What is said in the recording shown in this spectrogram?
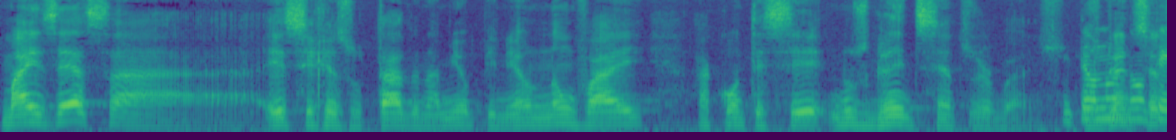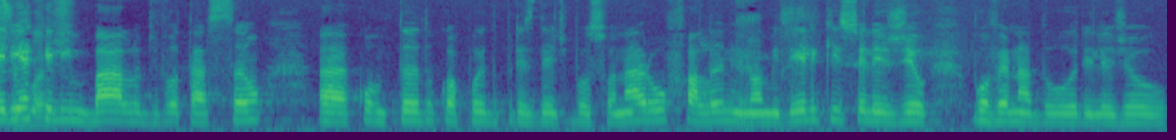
Mas essa, esse resultado, na minha opinião, não vai acontecer nos grandes centros urbanos. Então não, não teria urbanos... aquele embalo de votação ah, contando com o apoio do presidente Bolsonaro ou falando em é. nome dele que isso elegeu governador, elegeu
